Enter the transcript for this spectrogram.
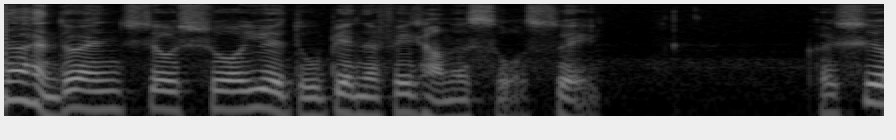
那很多人就说阅读变得非常的琐碎，可是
